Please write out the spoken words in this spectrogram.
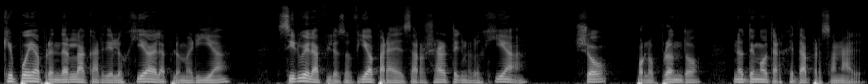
¿Qué puede aprender la cardiología de la plomería? ¿Sirve la filosofía para desarrollar tecnología? Yo, por lo pronto, no tengo tarjeta personal.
